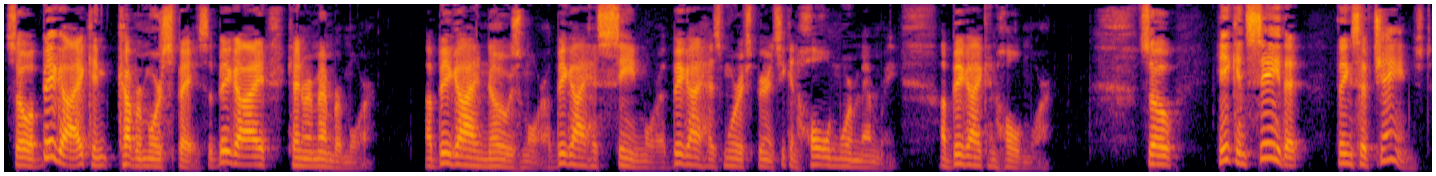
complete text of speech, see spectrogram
So a big eye can cover more space. A big eye can remember more. A big eye knows more. A big eye has seen more. A big eye has more experience. He can hold more memory. A big eye can hold more. So he can see that things have changed.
